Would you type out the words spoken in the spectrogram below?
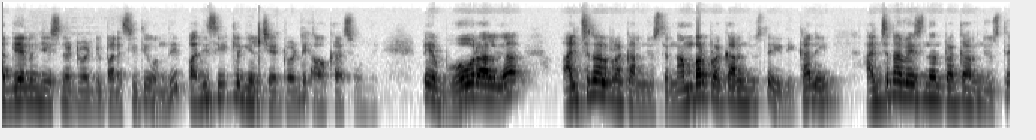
అధ్యయనం చేసినటువంటి పరిస్థితి ఉంది. పది సీట్లు గెలిచేటువంటి అవకాశం ఉంది. అంటే ఓవరాల్గా అంచనాల ప్రకారం చూస్తే నంబర్ ప్రకారం చూస్తే ఇది. కానీ అంచనా వేసిన దాని ప్రకారం చూస్తే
